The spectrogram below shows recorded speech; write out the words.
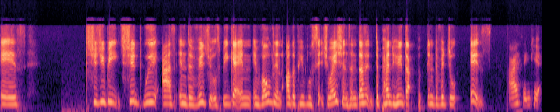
is should you be should we as individuals be getting involved in other people's situations and does it depend who that individual is I think it.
